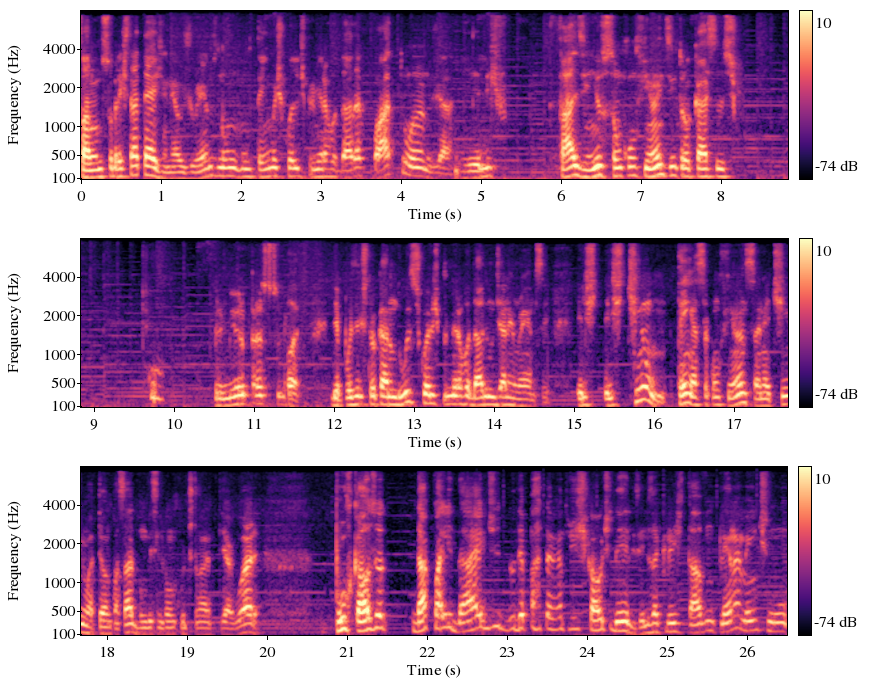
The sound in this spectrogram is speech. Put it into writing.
falando sobre a estratégia, né? Os Rams não, não têm uma escolha de primeira rodada há quatro anos já. E eles fazem isso, são confiantes em trocar essas primeiro para sua. Depois eles trocaram duas escolhas de primeira rodada no Jalen Ramsey eles, eles tinham, têm essa confiança, né? Tinham até ano passado, vamos ver se eles vão continuar a ter agora, por causa da qualidade do departamento de scout deles. Eles acreditavam plenamente no,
